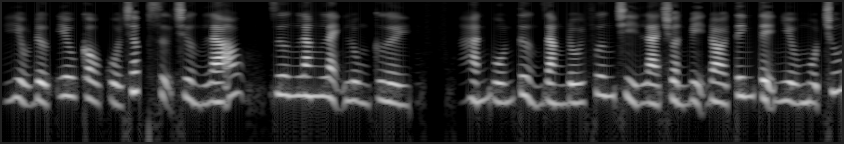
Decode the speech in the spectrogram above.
hiểu được yêu cầu của chấp sự trưởng lão. Dương Lăng lạnh lùng cười. Hắn vốn tưởng rằng đối phương chỉ là chuẩn bị đòi tinh tệ nhiều một chút.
